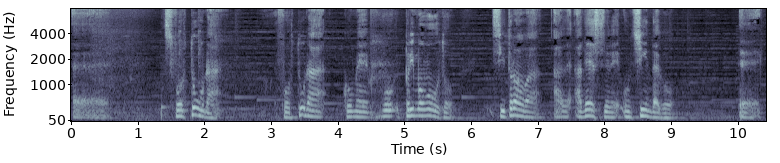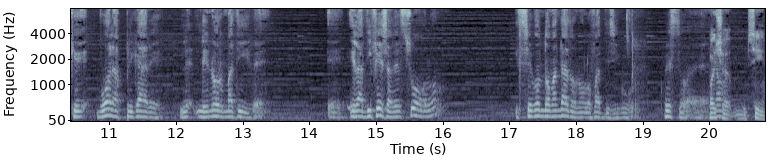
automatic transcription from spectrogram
eh, sfortuna, fortuna come vo- primo voto, si trova a- ad essere un sindaco eh, che vuole applicare le, le normative eh, e la difesa del suolo, il secondo mandato non lo fa di sicuro. È, poi, no? c'è, sì,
